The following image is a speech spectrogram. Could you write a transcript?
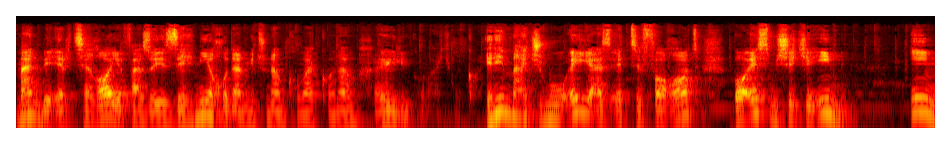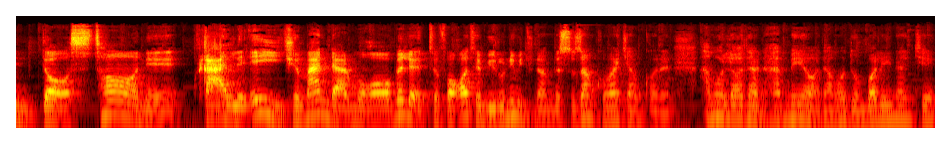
من به ارتقای فضای ذهنی خودم می‌تونم کمک کنم خیلی کمک یعنی مجموعه ای از اتفاقات باعث میشه که این این داستان قلعه ای که من در مقابل اتفاقات بیرونی می‌تونم بسازم کمکم کنه. اما لادن همه آدما دنبال اینن که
